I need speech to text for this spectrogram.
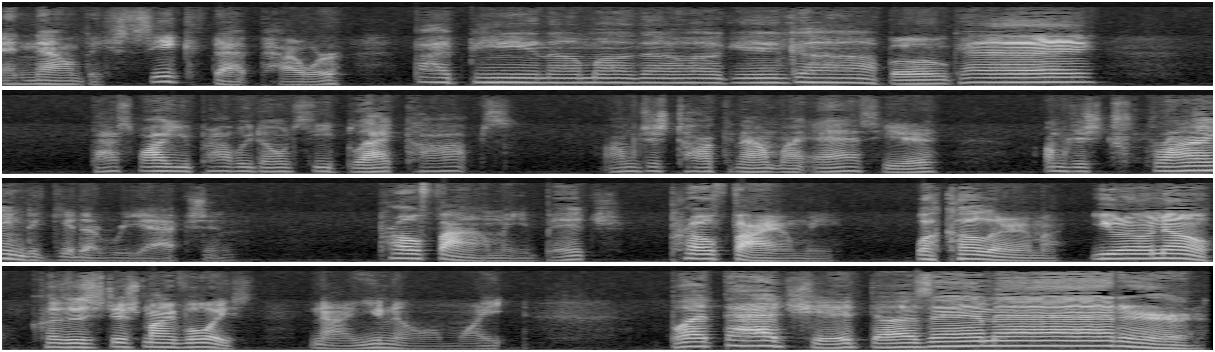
And now they seek that power by being a motherfucking cop, okay? That's why you probably don't see black cops. I'm just talking out my ass here. I'm just trying to get a reaction. Profile me, bitch. Profile me. What color am I? You don't know, cause it's just my voice. Nah, you know I'm white. But that shit doesn't matter.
